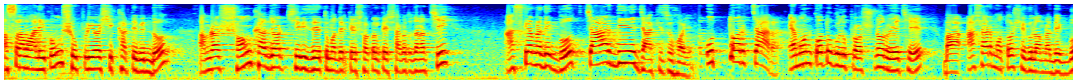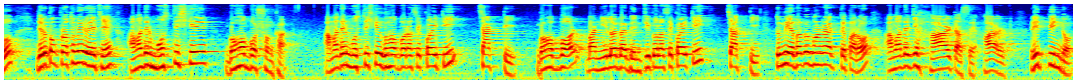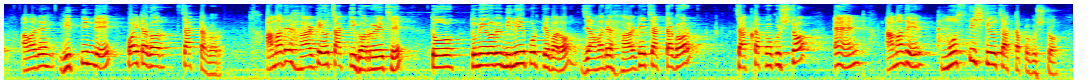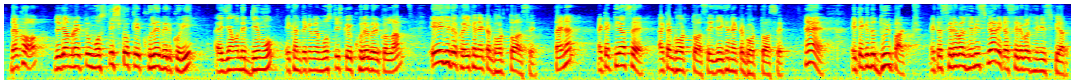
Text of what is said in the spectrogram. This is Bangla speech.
আসসালামু আলাইকুম, সুপ্রিয় শিক্ষার্থীবৃন্দ। আমরা সংখ্যা জট সিরিজে তোমাদেরকে সকলকে স্বাগত জানাচ্ছি। আজকে আমরা দেখব চার দিয়ে যা কিছু হয়। উত্তর চার, এমন কতগুলো প্রশ্ন রয়েছে বা আসার মতো সেগুলো আমরা দেখব। যেরকম প্রথমে রয়েছে, আমাদের মস্তিষ্কে গহব্বর সংখ্যা। আমাদের মস্তিষ্কে গহব্বর আছে কয়টি? চারটি। গহব্বর বা নিলয় বা ভেন্ট্রিকল আছে কয়টি? চারটি। তুমি এভাবে মনে রাখতে পারো, আমাদের যে হার্ট আছে হার্ট হৃৎপিণ্ড, আমাদের হৃৎপিণ্ডে কয়টা ঘর? চারটা ঘর। আমাদের হার্টেও চারটি ঘর রয়েছে। তো তুমি এভাবে মিলিয়ে পড়তে পারো যে আমাদের হার্টে চারটা ঘর, চারটা প্রকোষ্ঠ অ্যান্ড আমাদের মস্তিষ্কেও চারটা প্রকোষ্ঠ। দেখো, যদি আমরা একটু মস্তিষ্ককে খুলে বের করি, এই যে আমাদের ডেমো, এখান থেকে আমি মস্তিষ্ককে খুলে বের করলাম। এই যে দেখো, এখানে একটা গর্ত আছে। তাই না? একটা কি আছে? একটা গর্ত আছে যে এখানে একটা গর্ত আছে। হ্যাঁ এটা কিন্তু দুই পার্ট এটা সেরেবাল হেমিস্ফিয়ার এটা সেরেবাল হেমিস্ফিয়ার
